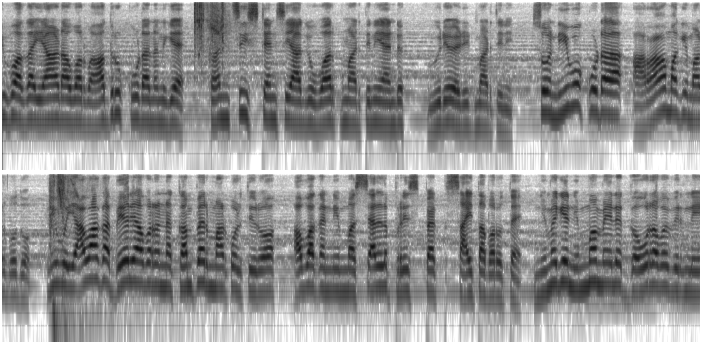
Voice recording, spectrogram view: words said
ಇವಾಗ ಎರಡು ಅವರ್ ಆದರೂ ಕೂಡ ನನಗೆ ಕನ್ಸಿಸ್ಟೆನ್ಸಿ ಆಗಿ ವರ್ಕ್ ಮಾಡ್ತೀನಿ ಆ್ಯಂಡ್ ವಿಡಿಯೋ ಎಡಿಟ್ ಮಾಡ್ತೀನಿ. ಸೊ ನೀವು ಕೂಡ ಆರಾಮಾಗಿ ಮಾಡ್ಬೋದು. ನೀವು ಯಾವಾಗ ಬೇರೆಯವರನ್ನ ಕಂಪೇರ್ ಮಾಡ್ಕೊಳ್ತೀರೋ, ಅವಾಗ ನಿಮ್ಮ ಸೆಲ್ಫ್ ರಿಸ್ಪೆಕ್ಟ್ ಸಾಯ್ತಾ ಬರುತ್ತೆ. ನಿಮಗೆ ನಿಮ್ಮ ಮೇಲೆ ಗೌರವವಿರಲಿ.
